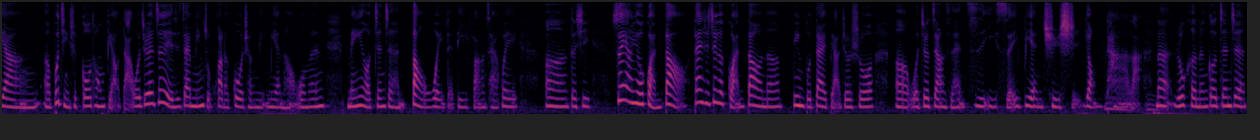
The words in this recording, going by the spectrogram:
样呃，不仅是沟通表达，我觉得这个也是在民主化的过程里面哈，我们没有真正很到位的地方，才会嗯，就是虽然有管道，但是这个管道呢，并不代表就是说呃，我就这样子很恣意随便去使用它啦。那如何能够真正？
